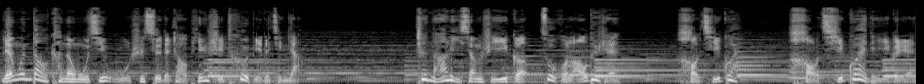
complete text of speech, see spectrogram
梁文道看到母亲五十岁的照片时，特别的惊讶。这哪里像是一个坐过牢的人？好奇怪，好奇怪的一个人。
